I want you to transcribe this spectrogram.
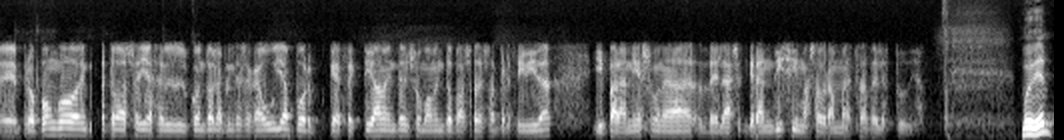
eh, propongo entre todas ellas el cuento de la princesa Kaguya porque efectivamente en su momento pasó desapercibida y para mí es una de las grandísimas obras maestras del estudio. Muy bien,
